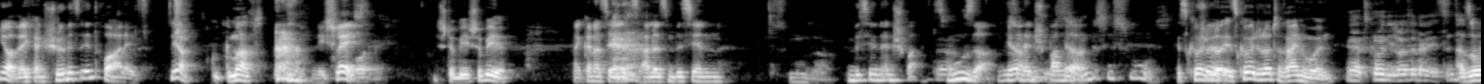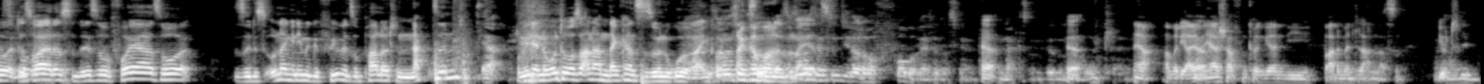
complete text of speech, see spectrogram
Ja, welch ein schönes Intro, Alex. Ja, gut gemacht. Nicht schlecht. Stabil, stabil. Man kann das ja jetzt alles ein bisschen, Smoother. ein bisschen entspannt, smoother, ein bisschen Ja, entspannter. Ja, ein bisschen smooth. Jetzt können, wir die, Leute- jetzt können wir die Leute reinholen. Ja, jetzt können wir die Leute da. Jetzt sind die Also, das war ja das ist so vorher so, so das unangenehme Gefühl, wenn so ein paar Leute nackt sind Ja. und wieder eine Unterhose anhaben, dann kannst du so in Ruhe reinkommen. Jetzt, kann man- so, das jetzt sind die darauf vorbereitet, dass wir einfach Ja. nackt sind. Wir sind Ja. ja. Umkleiden. Ja, aber die alten Ja. Herrschaften können gerne die Bademäntel anlassen. Ja, Gut. die,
